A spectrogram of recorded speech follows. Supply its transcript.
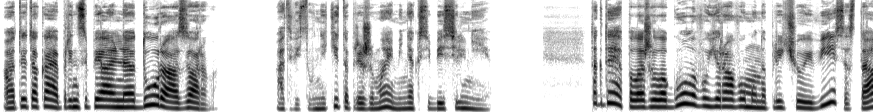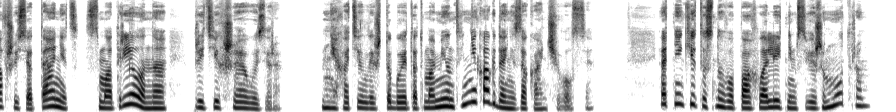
«А ты такая принципиальная дура, Азарова», — ответил Никита, прижимая меня к себе сильнее. Тогда я положила голову Яровому на плечо и весь оставшийся танец смотрела на притихшее озеро. Мне хотелось, чтобы этот момент никогда не заканчивался. От Никиты снова пахло летним свежим утром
